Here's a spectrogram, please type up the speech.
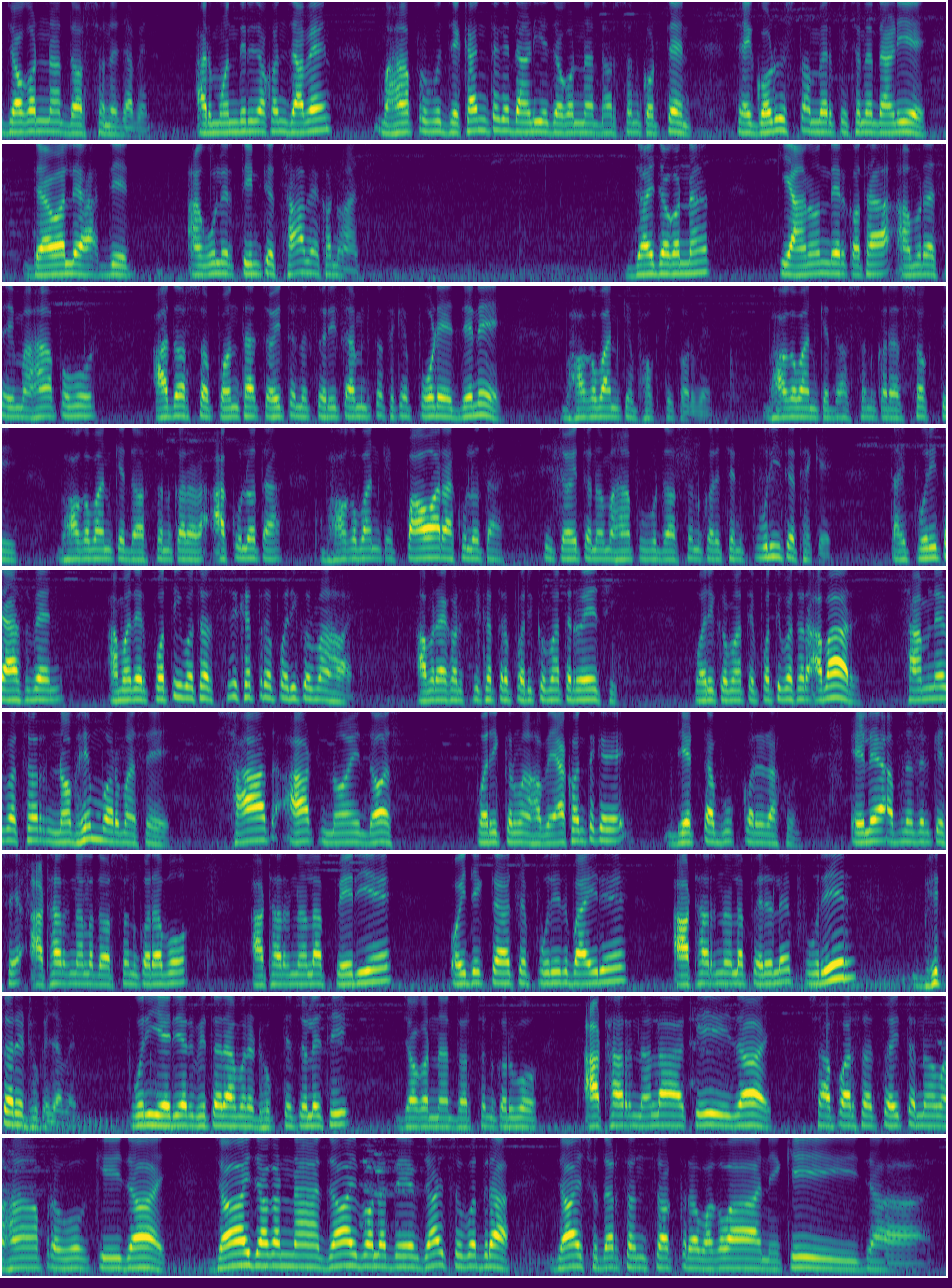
জগন্নাথ দর্শনে যাবেন। আর মন্দিরে যখন যাবেন, মহাপ্রভু যেখান থেকে দাঁড়িয়ে জগন্নাথ দর্শন করতেন, সেই গরু স্তম্ভের পিছনে দাঁড়িয়ে দেওয়ালে হাত দিয়ে আঙুলের তিনটে ছাপ এখনও আছে। জয় জগন্নাথ, কি আনন্দের কথা, আমরা সেই মহাপ্রভুর আদর্শ পন্থা চৈতন্য চরিতামৃত থেকে পড়ে জেনে ভগবানকে ভক্তি করবেন। ভগবানকে দর্শন করার শক্তি, ভগবানকে দর্শন করার আকুলতা, ভগবানকে পাওয়ার আকুলতা শ্রী চৈতন্য মহাপ্রভুর দর্শন করেছেন পুরীতে থেকে। তাই পুরীতে আসবেন, আমাদের প্রতি বছর শ্রীক্ষেত্র পরিক্রমা হয়। আমরা এখন শ্রীক্ষেত্র পরিক্রমাতে রয়েছি। পরিক্রমাতে প্রতি বছর আবার সামনের বছর নভেম্বর মাসে সাত, আট, নয়, দশ পরিক্রমা হবে। এখন থেকে ডেটটা বুক করে রাখুন। এলে আপনাদেরকে সে আঠার নালা দর্শন করাবো। আঠার নালা পেরিয়ে ওই দিকটা হচ্ছে পুরীর বাইরে। আঠার নালা পেরোলে পুরীর ভিতরে ঢুকে যাবেন। পুরী এরিয়ার ভিতরে আমরা ঢুকতে চলেছি। জগন্নাথ দর্শন করব। আঠার নালা কি জয়? সপার্ষ চৈতন্য মহাপ্রভু কি জয়? জয় জগন্নাথ জয় বলদেব জয় সুভদ্রা জয় সুদর্শন চক্র ভগবান কি জয়।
